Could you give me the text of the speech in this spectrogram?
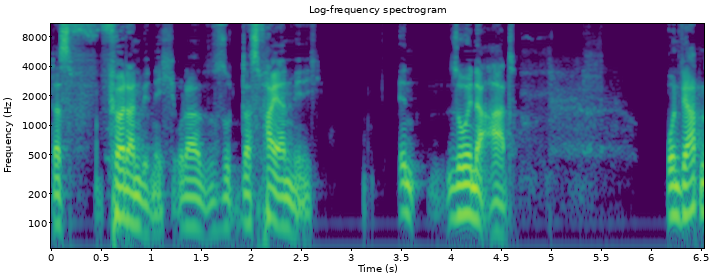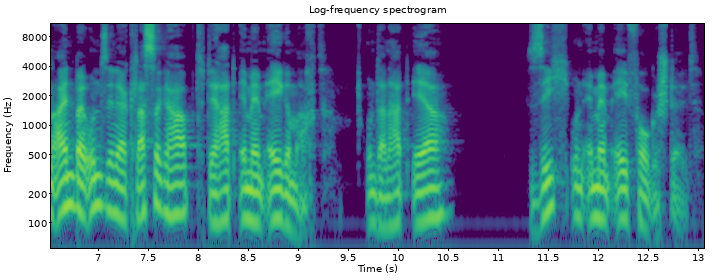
das fördern wir nicht oder so, das feiern wir nicht. In, so in der Art. Und wir hatten einen bei uns in der Klasse gehabt, der hat MMA gemacht. Und dann hat er sich und MMA vorgestellt.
